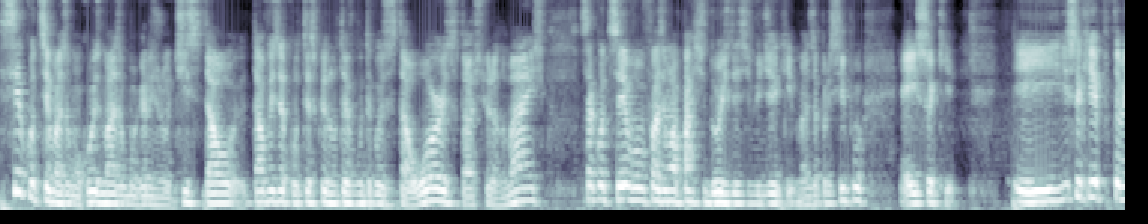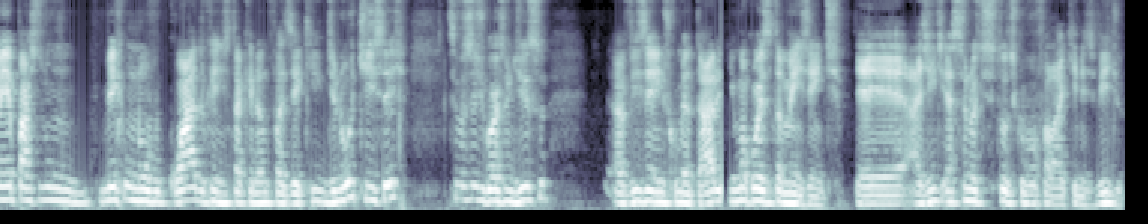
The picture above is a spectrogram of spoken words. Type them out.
Se acontecer mais alguma coisa, mais alguma grande notícia, tal, talvez aconteça porque não teve muita coisa de Star Wars, eu tava esperando mais. Se acontecer, eu vou fazer uma parte 2 desse vídeo aqui, mas a princípio é isso aqui. E isso aqui também é parte de um meio que um novo quadro que a gente está querendo fazer aqui de notícias. Se vocês gostam disso, avisem aí nos comentários. E uma coisa também, gente, é, a gente essas notícias todas que eu vou falar aqui nesse vídeo,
